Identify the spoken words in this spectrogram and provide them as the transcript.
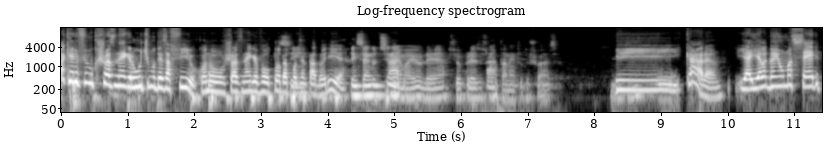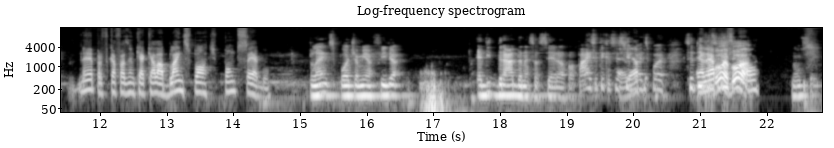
Aquele filme com o Schwarzenegger, O Último Desafio, quando o Schwarzenegger voltou da Sim. aposentadoria. Tem saindo do Sabe? cinema, eu lê, surpresos com Ah. o talento do Schwarzenegger. E, cara, e aí ela ganhou uma série, né, pra ficar fazendo que é aquela Blind Spot, ponto cego. Blind Spot, a minha filha é vidrada nessa série. Ela fala, pai, você tem que assistir Ela é a- Blind Spot. Você tem Ela que é a boa, é boa? principal. Não sei.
